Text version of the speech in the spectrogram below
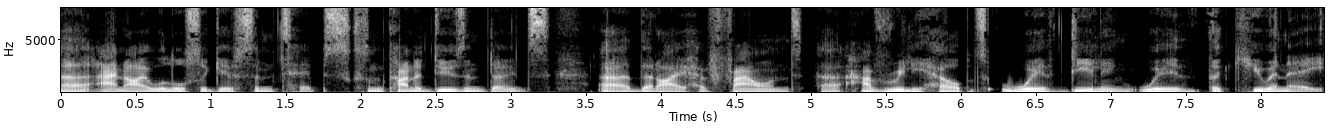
Uh, and I will also give some tips, some kind of do's and don'ts uh, that I have found uh, have really helped with dealing with the Q and A.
